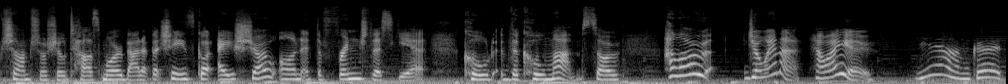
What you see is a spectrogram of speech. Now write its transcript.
she, I'm sure she'll tell us more about it, but she's got a show on at the Fringe this year called The Cool Mum. So, hello, Joanna, how are you? Yeah, I'm good.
